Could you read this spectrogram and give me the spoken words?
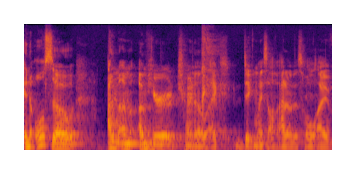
And also, I'm I'm I'm here trying to like dig myself out of this hole. I've,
